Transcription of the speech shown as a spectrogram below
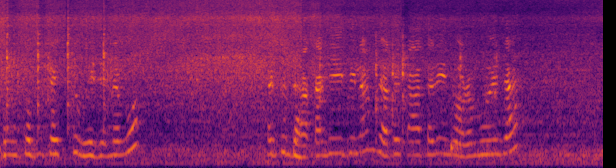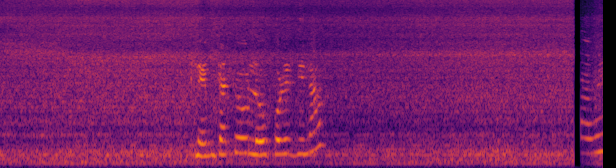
ফুলকপিটা একটু ভেজে নেব। একটু ঢাকা দিয়ে দিলাম যাতে তাড়াতাড়ি নরম হয়ে যায়। ফ্লেমটাকেও লো করে দিলাম। আমি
